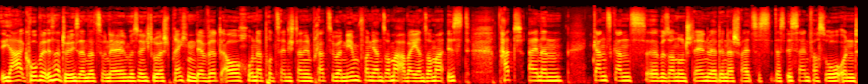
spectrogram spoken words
Ja, Kobel ist natürlich sensationell, müssen wir nicht drüber sprechen. Der wird auch hundertprozentig dann den Platz übernehmen von Jan Sommer, aber Jan Sommer ist, hat einen ganz, ganz äh, besonderen Stellenwert in der Schweiz. Das, das ist einfach so. Und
